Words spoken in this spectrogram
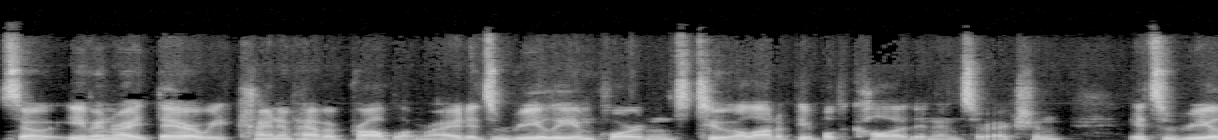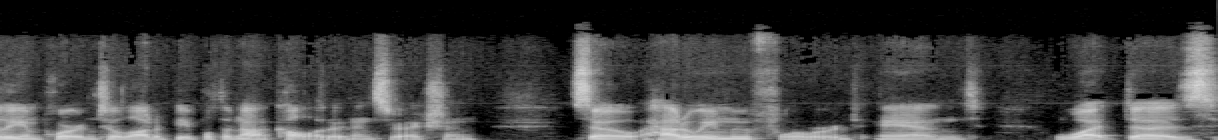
so even right there, we kind of have a problem, right? It's really important to a lot of people to call it an insurrection. It's really important to a lot of people to not call it an insurrection. So how do we move forward? And what does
